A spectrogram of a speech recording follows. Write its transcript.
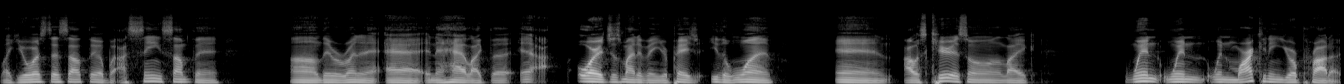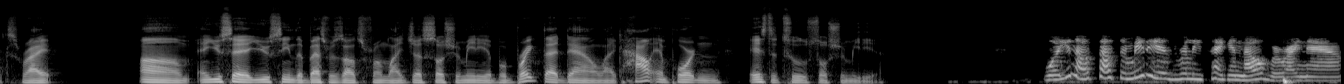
like yours that's out there, but I seen something. Um, they were running an ad and it had like the or it just might have been your page, either one. And I was curious on like when when when marketing your products, right? Um, and you said you've seen the best results from like just social media, but break that down. Like, how important is the tool social media? Well, you know, social media is really taking over right now.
